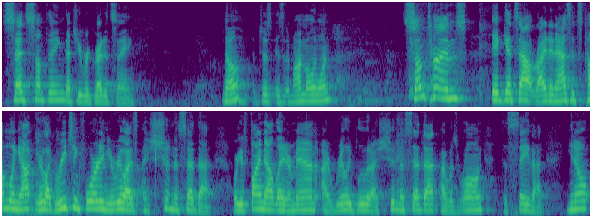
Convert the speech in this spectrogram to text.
said something that you regretted saying? No? Just is am I the only one? Sometimes it gets out, right? And as it's tumbling out, you're like reaching for it and you realize, I shouldn't have said that. Or you find out later, man, I really blew it. I shouldn't have said that. I was wrong to say that. You know,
